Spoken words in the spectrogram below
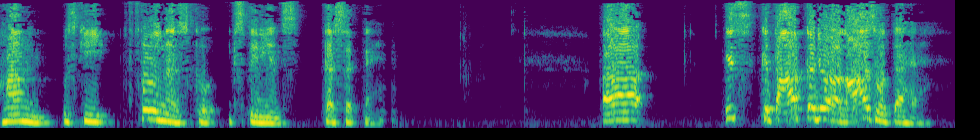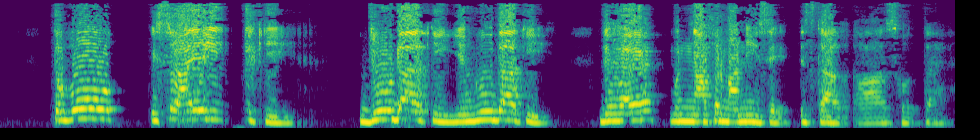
हम उसकी फुलनेस को एक्सपीरियंस कर सकते हैं। आ, इस किताब का जो आगाज़ होता है तो वो इसराइल की, जूडा की, यहूदा की जो है, वो नाफरमानी से इसका आगाज़ होता है।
